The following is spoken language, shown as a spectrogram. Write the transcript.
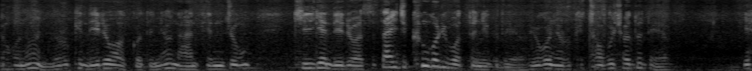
요거는 요렇게 내려왔거든요. 나한테는 좀 길게 내려와서 사이즈 큰 걸 입었더니 그래요. 요건 요렇게 접으셔도 돼요. 예,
